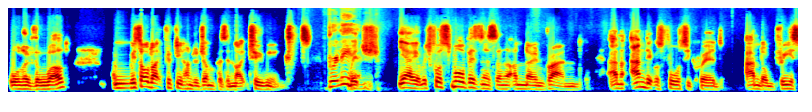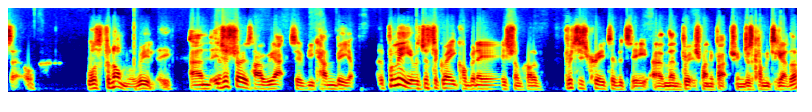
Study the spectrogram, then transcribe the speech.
all over the world. And we sold like 1,500 jumpers in like two weeks. Brilliant. Which yeah, which for a small business and an unknown brand, and and it was 40 quid and on pre-sale, was phenomenal, really. And it just shows how reactive you can be. For me, it was just a great combination of kind of British creativity and then British manufacturing just coming together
